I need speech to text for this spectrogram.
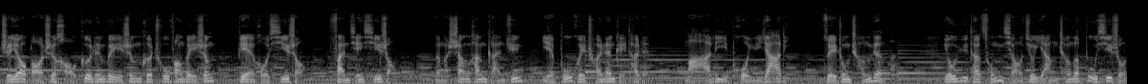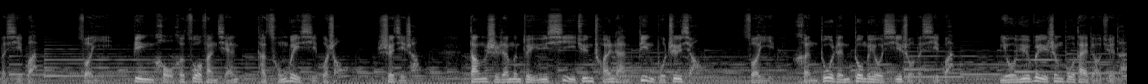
只要保持好个人卫生和厨房卫生，便后洗手，饭前洗手，那么伤寒杆菌也不会传染给他人。玛丽迫于压力，最终承认了。由于她从小就养成了不洗手的习惯，所以病后和做饭前他从未洗过手。实际上，当时人们对于细菌传染并不知晓，所以很多人都没有洗手的习惯。纽约卫生部代表觉得，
